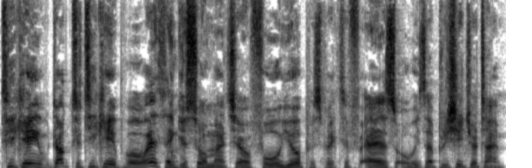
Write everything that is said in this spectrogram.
TK, Dr. TK Pooe, thank you so much uh, for your perspective as always. I appreciate your time.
